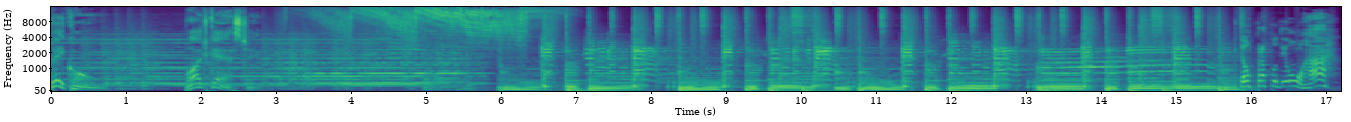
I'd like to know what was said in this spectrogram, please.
Bacon Podcast. Então, para poder honrar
